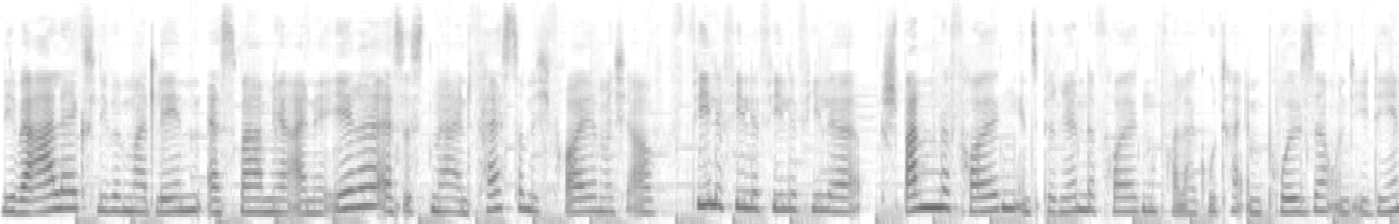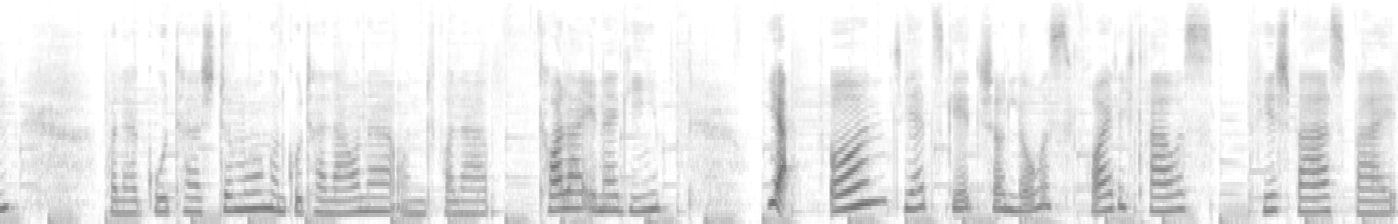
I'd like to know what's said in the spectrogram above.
Liebe Alex, liebe Madeleine, es war mir eine Ehre, es ist mir ein Fest und ich freue mich auf viele, viele, viele, viele spannende Folgen, inspirierende Folgen voller guter Impulse und Ideen, voller guter Stimmung und guter Laune und voller toller Energie. Ja, und jetzt geht's schon los. Freu dich draus. Viel Spaß bei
